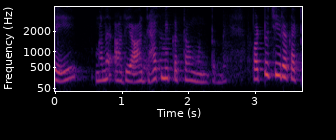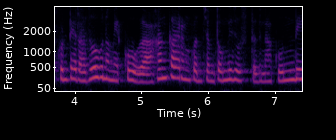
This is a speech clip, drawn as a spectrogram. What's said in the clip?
చేయి మన అది ఆధ్యాత్మికత ఉంటుంది. పట్టు చీర కట్టుకుంటే రజోగుణం ఎక్కువగా అహంకారం కొంచెం తొంగి చూస్తుంది. నాకు ఉంది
